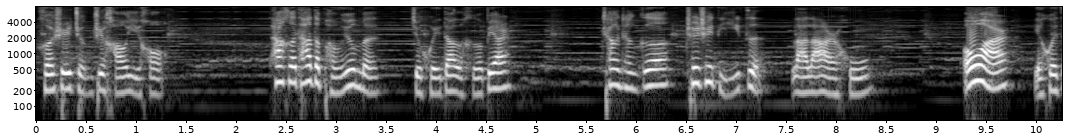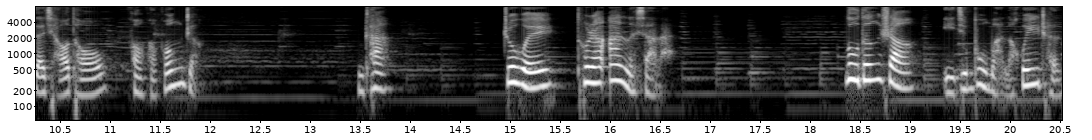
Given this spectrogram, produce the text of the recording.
河水整治好以后，他和他的朋友们。就回到了河边，唱唱歌，吹吹笛子，拉拉二胡，偶尔也会在桥头放放风筝。你看，周围突然暗了下来，路灯上已经布满了灰尘，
